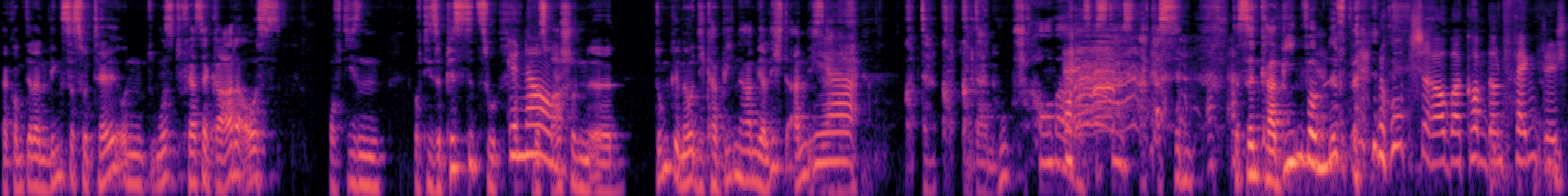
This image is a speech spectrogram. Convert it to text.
Da kommt ja dann links das Hotel und du musst, du fährst ja geradeaus auf diesen, auf diese Piste zu. Genau. Das war schon äh, dunkel, ne? Und die Kabinen haben ja Licht an. Ich Ja. sage, kommt da, kommt, kommt da ein Hubschrauber? Was ist das? Ach, das sind, das sind Kabinen vom Lift. Ein Hubschrauber kommt und fängt dich.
